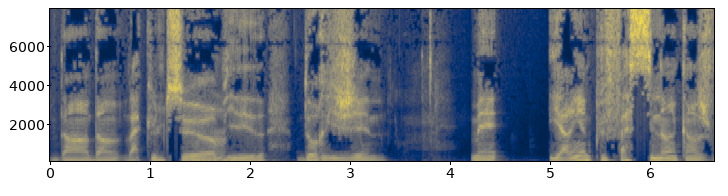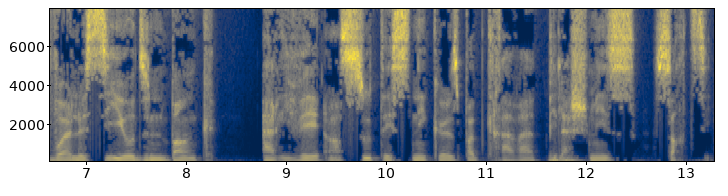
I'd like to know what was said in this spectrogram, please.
dans, dans la culture puis d'origine. Mais il y a rien de plus fascinant quand je vois le CEO d'une banque arriver en soute et sneakers, pas de cravate, puis la chemise sortie.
